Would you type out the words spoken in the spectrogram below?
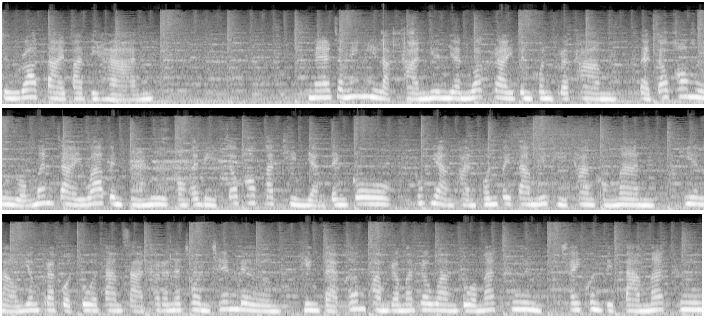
จึงรอดตายปาฏิหาริย์ แม้จะไม่มีหลักฐานยืนยันว่าใครเป็นคนกระทำ แต่เจ้าพ่อเมืองหลวงมั่นใจว่าเป็นฝีมือของอดีตเจ้าพ่อพลัดถิ่นอย่างเต็งโก้ ทุกอย่างผ่านพ้นไปตามวิถีทางของมันเฮียเหลายังปรากฏตัวตามสาธารณชนเช่นเดิม เพียงแต่เพิ่มความระมัดระวังตัวมากขึ้น ใช้คนติดตามมากขึ้น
